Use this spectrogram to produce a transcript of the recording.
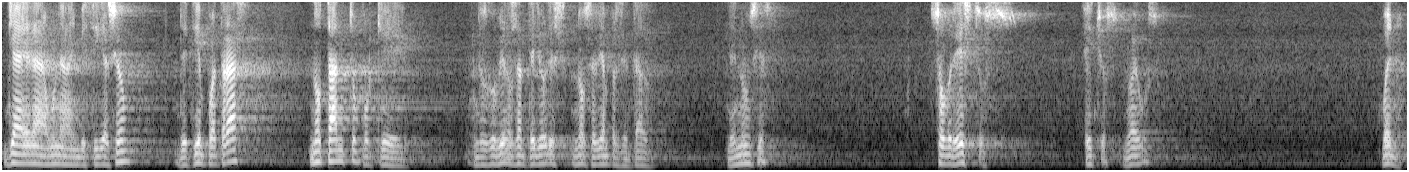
Ya era una investigación de tiempo atrás, no tanto porque en los gobiernos anteriores no se habían presentado denuncias sobre estos hechos nuevos. Bueno,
